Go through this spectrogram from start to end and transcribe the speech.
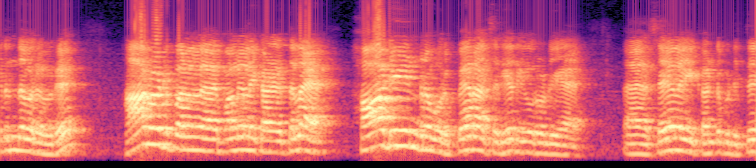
இருந்தவர் அவர். ஹார்வர்டு பல்கலை பல்கலைக்கழகத்தில் ஹாடின்ற ஒரு பேராசிரியர் இவருடைய செயலை கண்டுபிடித்து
